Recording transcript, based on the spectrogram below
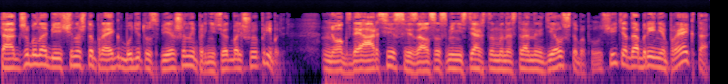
также было обещано, что проект будет успешен и принесет большую прибыль. Нокс де Арси связался с Министерством иностранных дел, чтобы получить одобрение проекта,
